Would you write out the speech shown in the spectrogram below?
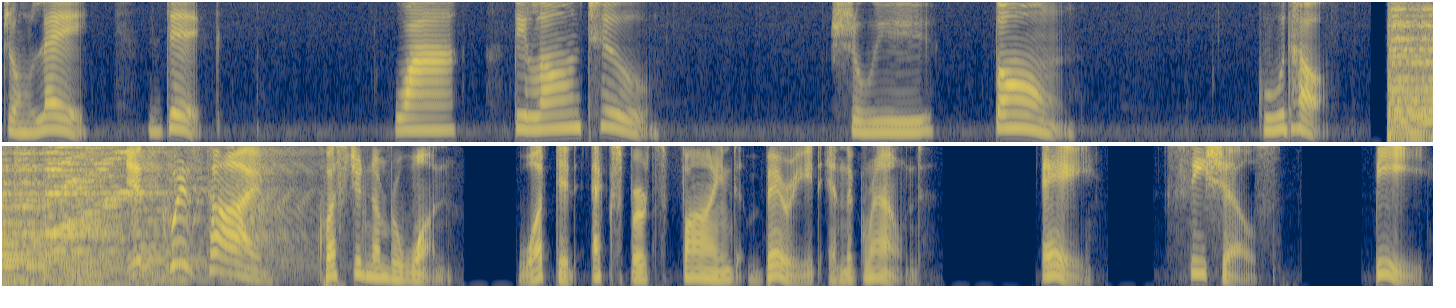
种类 dig 挖 belong to 属于 bone 骨头。 It's quiz time! Question number one What did experts find buried in the ground? A. Seashells. B.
